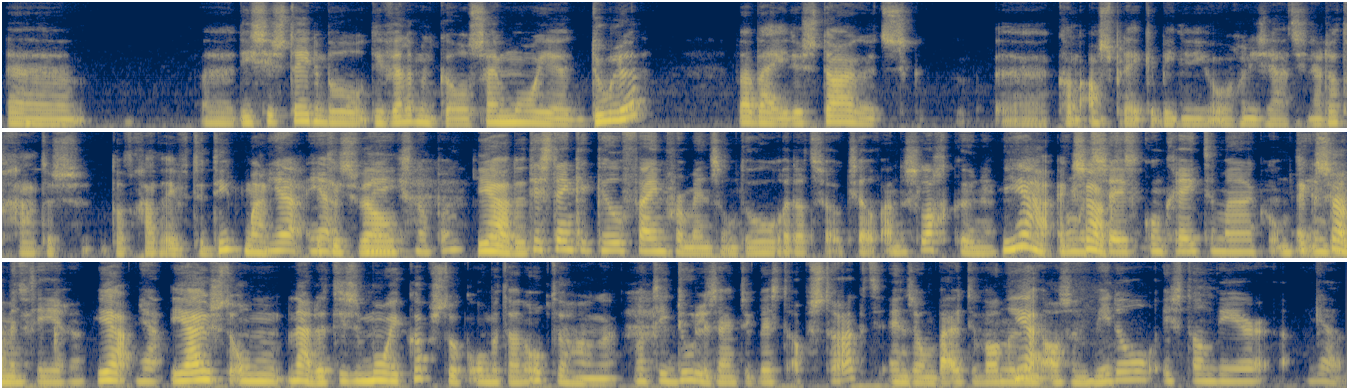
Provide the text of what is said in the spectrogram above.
Eh, eh, die Sustainable Development Goals zijn mooie doelen, waarbij je dus targets eh, kan afspreken binnen die organisatie. Nou, dat gaat dus dat gaat even te diep, maar ja, ja. het is wel. Nee, ik snap hem. ja, Het dat, is denk ik heel fijn voor mensen om te horen dat ze ook zelf aan de slag kunnen. ja, Om het exact. even concreet te maken, om te Exact. implementeren. Ja, Ja. juist om, nou, dat is een mooie kapstok om het aan op te hangen. Want die doelen zijn natuurlijk best abstract. En zo'n buitenwandeling als een middel is dan weer ja,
